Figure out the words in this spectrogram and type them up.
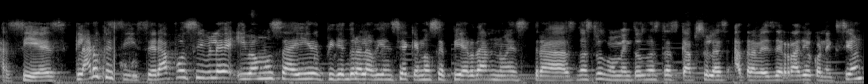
Así es, claro que sí, será posible y vamos a ir pidiéndole a la audiencia que no se pierdan nuestras, nuestros momentos, nuestras cápsulas a través de Radio Conexión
